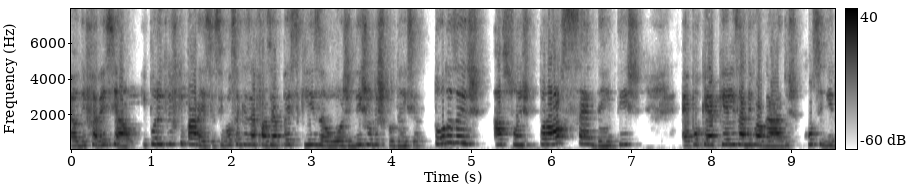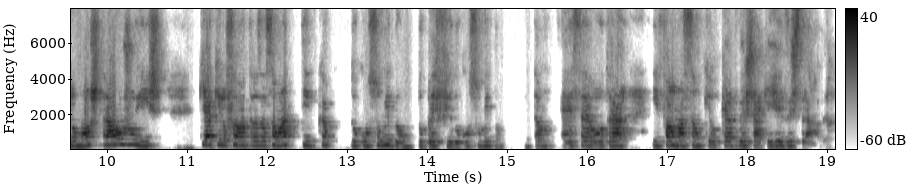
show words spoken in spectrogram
é o diferencial. E por incrível que pareça, se você quiser fazer a pesquisa hoje de jurisprudência, todas as ações procedentes, é porque aqueles advogados conseguiram mostrar ao juiz que aquilo foi uma transação atípica do consumidor, do perfil do consumidor. Então, essa é outra informação que eu quero deixar aqui registrada.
